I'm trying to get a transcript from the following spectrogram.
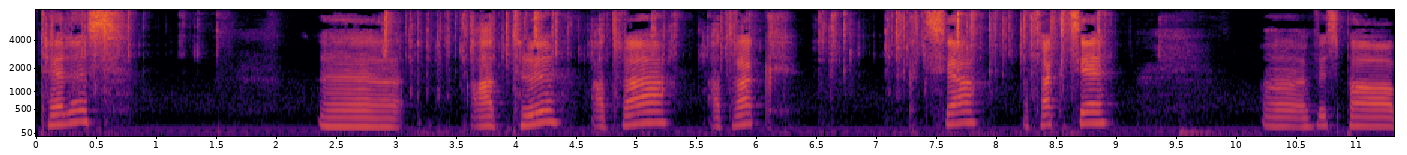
Teles. E, atry. Atra. Atrakcja. Atrakcje. E, wyspa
